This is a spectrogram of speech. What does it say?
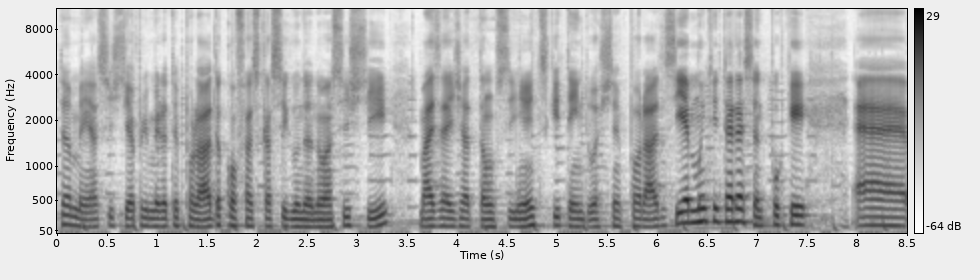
Também assisti a primeira temporada, confesso que a segunda não assisti, mas aí já estão cientes que tem duas temporadas. E é muito interessante, porque É,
